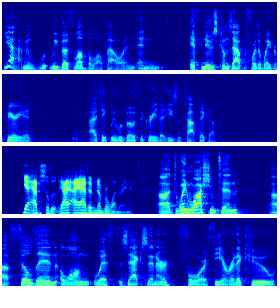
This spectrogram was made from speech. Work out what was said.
yeah, I mean, we, we both love Bilal Powell, and, and if news comes out before the waiver period, I think we would both agree that he's the top pickup. Yeah, absolutely. I, I have him number one right now. Uh, Dwayne Washington uh, filled in along with Zach Zinner for Theo Riddick, who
